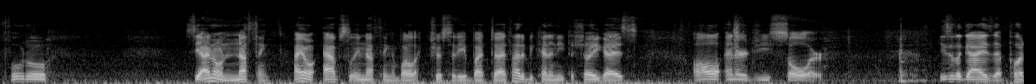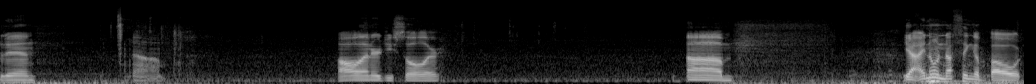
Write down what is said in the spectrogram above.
photo. See, I know nothing. I know absolutely nothing about electricity, but uh, I thought it'd be kind of neat to show you guys all energy solar. These are the guys that put it in. Um, all energy solar. Um, yeah, I know nothing about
